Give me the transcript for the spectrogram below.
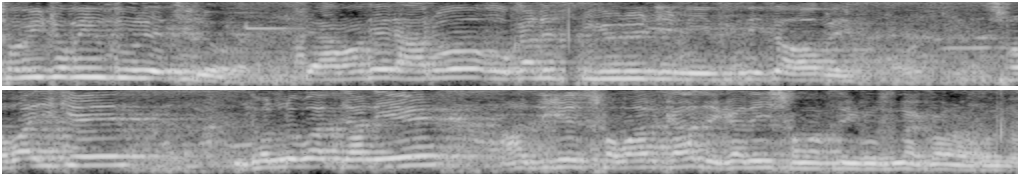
ছবি টবিও তুলেছিল যে আমাদের আরও ওখানে সিকিউরিটি নিতে হবে। সবাইকে ধন্যবাদ জানিয়ে আজকের সবার কাজ এখানেই সমাপ্তি ঘোষণা করা হলো।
